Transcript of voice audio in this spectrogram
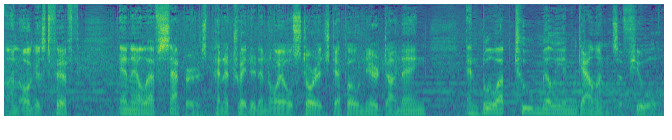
On August 5th, NLF sappers penetrated an oil storage depot near Da Nang and blew up two million gallons of fuel.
